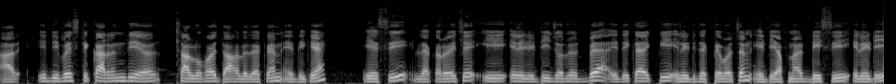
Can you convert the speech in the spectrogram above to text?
আর এই ডিভাইসটি কারেন্ট দিয়ে চালু হয়, তাহলে দেখেন এদিকে এসি লেখা রয়েছে ই এলইডিটি জ্বলে উঠবে। এদিকে একটি এলইডি দেখতে পাচ্ছেন, এটি আপনার ডিসি এলইডি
